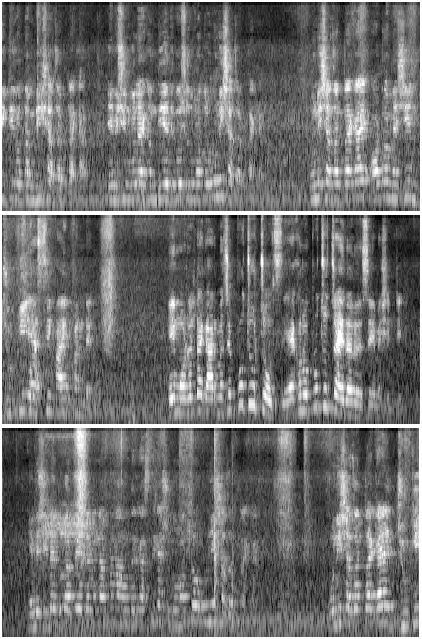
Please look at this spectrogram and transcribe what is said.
বিক্রি করতাম বিশ হাজার টাকা। এই মেশিনগুলো এখন দিয়ে দেবো শুধুমাত্র উনিশ হাজার টাকায়। উনিশ হাজার টাকায় auto machine Juki SC five hundred এই মডেলটা গার্মেন্টসে প্রচুর চলছে। এখনও প্রচুর চাহিদা রয়েছে এই মেশিনটি এই মেশিনটাগুলো পেয়ে যাবেন আপনারা আমাদের কাছ থেকে শুধুমাত্র উনিশ হাজার টাকায়। উনিশ হাজার টাকায় জুকি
